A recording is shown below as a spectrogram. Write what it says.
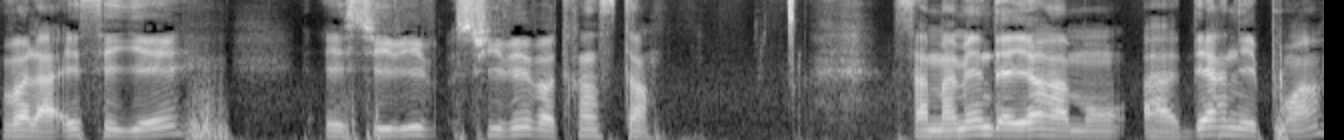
voilà, essayez et suivez, suivez votre instinct. Ça m'amène d'ailleurs à mon dernier point.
